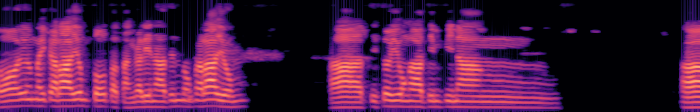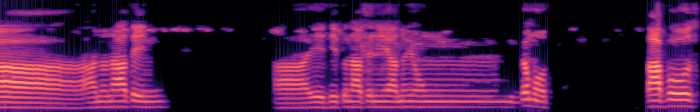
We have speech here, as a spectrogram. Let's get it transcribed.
O, yung may karayom to, tatanggalin natin tong karayom. At ito yung ating pinang ah ano natin ah eh, dito natin i-ano yung gamot. Tapos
